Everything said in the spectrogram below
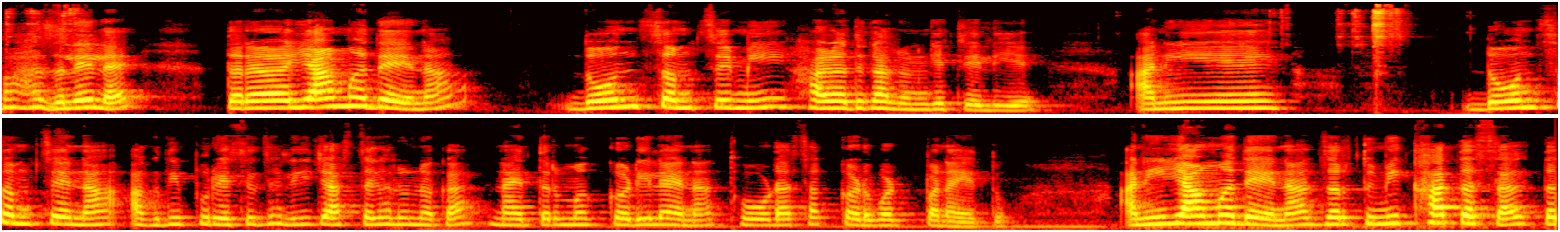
भाजलेला आहे. तर यामध्ये आहे ना दोन चमचे मी हळद घालून घेतलेली आहे. आणि दोन चमचे ना अगदी पुरेसे झाली जास्त घालू नका नाहीतर मग कडीला आहे ना थोडासा कडवटपणा येतो. आणि यामध्ये आहे ना जर तुम्ही खात असाल तर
